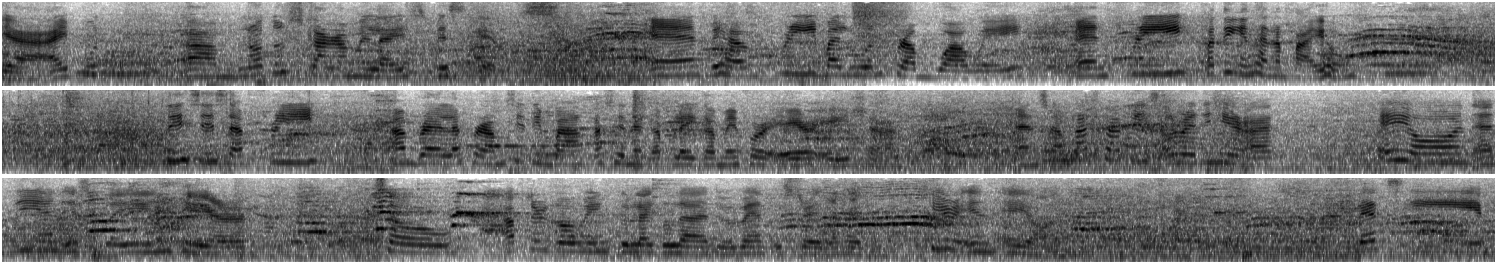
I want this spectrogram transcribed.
Yeah, I put um, Lotus caramelized biscuits. And we have free balloon from Huawei. And free, patingin hanap tayo. This is a free umbrella from Citibank kasi nag-apply kami for Air Asia. And some hush puppies already here at Aeon and Lian is playing here. Going to Legoland, we went straight ahead here in Aeon. Let's eat!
